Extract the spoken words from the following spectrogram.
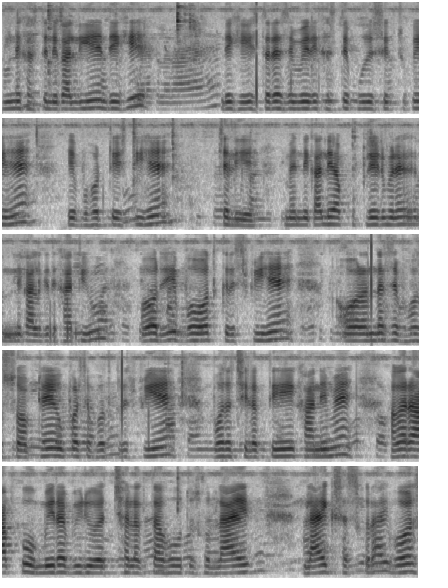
हमने खस्ते निकाल लिए हैं देखिए। देखिए इस तरह से मेरे खस्ते पूरे सीख चुके हैं। ये बहुत टेस्टी हैं। चलिए मैं निकाली आपको प्लेट में निकाल के दिखाती हूँ। और ये बहुत क्रिस्पी हैं और अंदर से बहुत सॉफ्ट हैं ऊपर से बहुत क्रिस्पी हैं। बहुत अच्छे लगते हैं खाने में। अगर आपको मेरा वीडियो अच्छा लगता हो तो उसको लाइक लाइक सब्सक्राइब और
